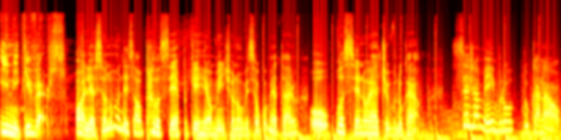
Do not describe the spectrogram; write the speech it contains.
e Nick Verso. Olha, se eu não mandei salve para você é porque realmente eu não vi seu comentário ou você não é ativo no canal. Seja membro do canal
